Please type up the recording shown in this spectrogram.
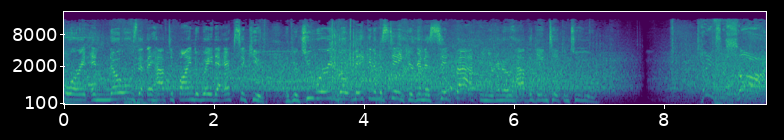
for it and knows that they have to find a way to execute. If you're too worried about making a mistake, you're going to sit back and you're going to have the game taken to you. Takes a shot,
